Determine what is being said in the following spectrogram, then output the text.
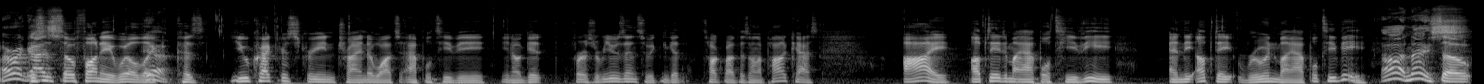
All right, guys. This is so funny, Will. Like, because you cracked your screen trying to watch Apple TV, you know, get first reviews in so we can get talk about this on the podcast. I updated my Apple TV, and the update ruined my Apple TV. oh, ah, nice. So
